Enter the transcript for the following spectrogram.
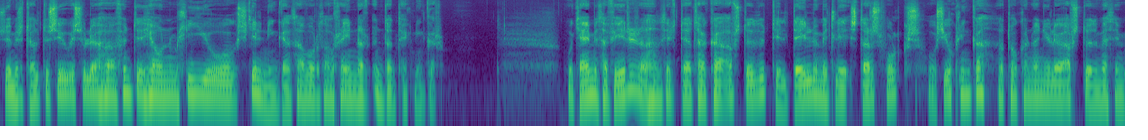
Sumir töldu sig vissulega hafa fundið hjá hann um hlýju og skilning en það voru þá hreinar undantekningar og kæmi það fyrir að hann þyrti að taka afstöðu til deilu milli starfsfólks og sjúklinga þá tók hann venjulega afstöðu með þeim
